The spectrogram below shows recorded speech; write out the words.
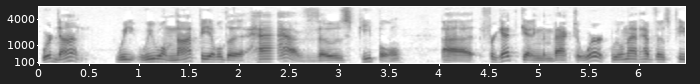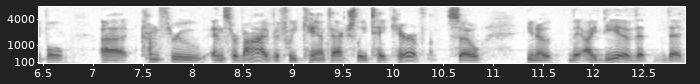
We're done. We, we will not be able to have those people, uh, forget getting them back to work, we will not have those people uh, come through and survive if we can't actually take care of them. So, you know, the idea that that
